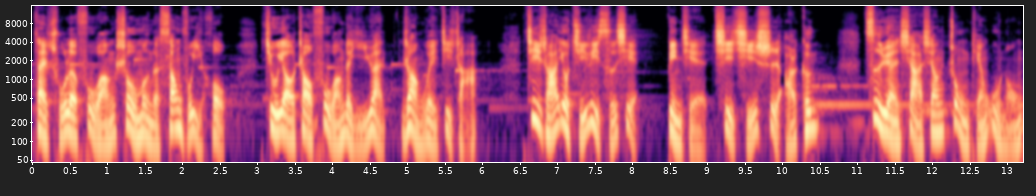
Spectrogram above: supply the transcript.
在除了父王寿梦的丧服以后，就要照父王的遗愿让位季札。季札又极力辞谢，并且弃其事而耕，自愿下乡种田务农，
